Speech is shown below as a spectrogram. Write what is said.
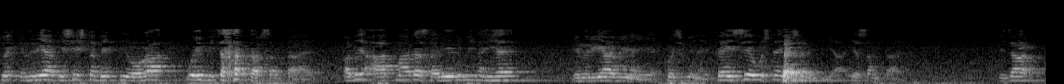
तो इंद्रिया विशिष्ट व्यक्ति होगा, वही विचार कर सकता है। अभी आत्मा का शरीर भी नहीं है इंद्रिया भी नहीं है, कुछ भी नहीं। कैसे उसने ईक्षण किया? ये शंका है। विचार,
